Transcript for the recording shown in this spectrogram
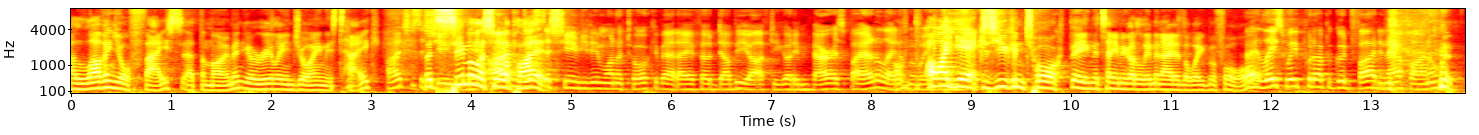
I'm loving your face at the moment. You're really enjoying this take. I just but similar you, sort of I players. just assumed you didn't want to talk about AFLW after you got embarrassed by Adelaide on the weekend. Oh yeah, because you can talk being the team who got eliminated the week before. Hey, at least we put up a good fight in our final.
